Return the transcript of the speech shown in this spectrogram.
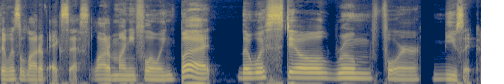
there was a lot of excess, a lot of money flowing, but there was still room for music.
